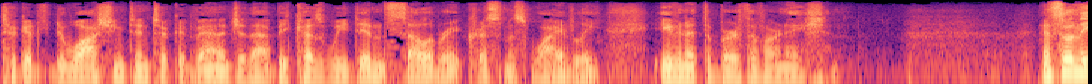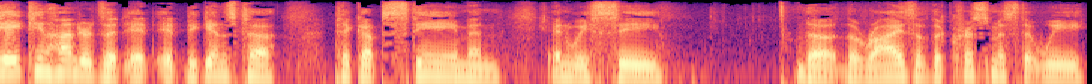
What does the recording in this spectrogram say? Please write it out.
took it. Washington took advantage of that because we didn't celebrate Christmas widely, even at the birth of our nation. And so in the 1800s, it, it, it begins to pick up steam, and, and we see the, the rise of the Christmas that we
